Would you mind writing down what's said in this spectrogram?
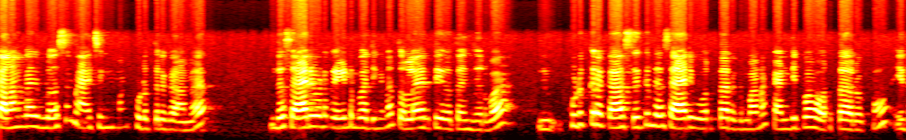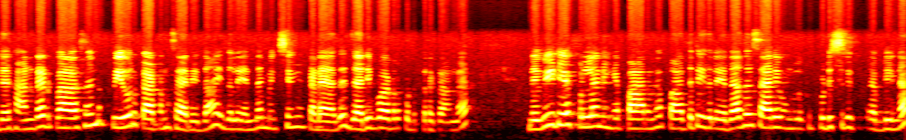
கலங்காரி ப்ளவுஸு மேட்சிங் கொடுத்துருக்காங்க. இந்த சாரியோட ரேட்டு பார்த்தீங்கன்னா தொள்ளாயிரத்தி இருபத்தஞ்சு ரூபா. கொடுக்குற காசுக்கு இந்த சாரீ ஒர்த்தாக இருக்குமானா கண்டிப்பாக ஒர்த்தாக இருக்கும். இது hundred percent pure cotton sari தான். இதில் எந்த மிக்சிங்கும் கிடையாது. ஜரி பார்டர் கொடுத்துருக்காங்க. இந்த வீடியோ ஃபுல்லாக நீங்கள் பாருங்கள் பார்த்துட்டு இதில் ஏதாவது saree உங்களுக்கு பிடிச்சிருக்கு அப்படின்னா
